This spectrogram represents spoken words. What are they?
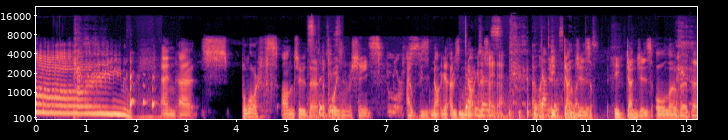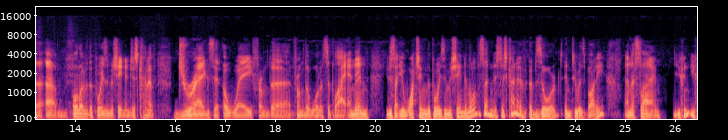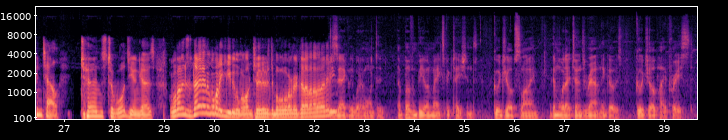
and uh, splorfs onto the, the poison machine. I was not. Gonna, I was not going to say that. I like He this. Dunges. Like he dunges all over the um, all over the poison machine and just kind of drags it away from the from the water supply. And then you're just like you're watching the poison machine, and then all of a sudden it's just kind of absorbed into his body, and the slime you can you can tell turns towards you and goes, "What is that? What do you want to?" Exactly what I wanted. Above and beyond my expectations. Good job, slime. then Mordai turns around and goes, "Good job, high priest."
